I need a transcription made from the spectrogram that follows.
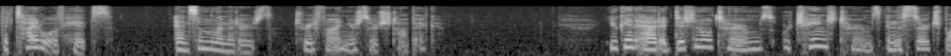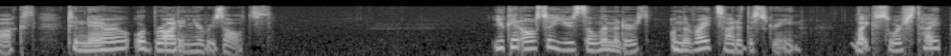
the title of hits, and some limiters to refine your search topic. You can add additional terms or change terms in the search box to narrow or broaden your results. You can also use the limiters on the right side of the screen, like source type,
